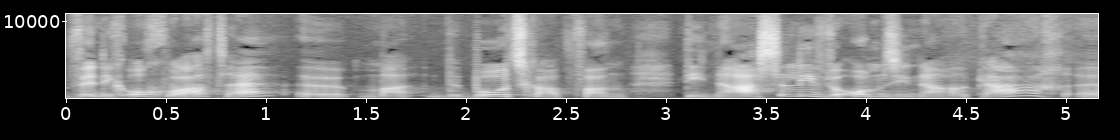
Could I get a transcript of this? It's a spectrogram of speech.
vind ik ook wat. Hè? Uh, maar de boodschap van die naaste liefde, omzien naar elkaar. Uh,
